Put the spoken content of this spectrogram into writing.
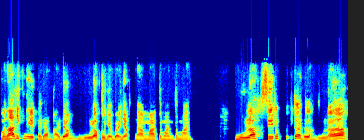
menarik nih kadang-kadang gula punya banyak nama, teman-teman. Gula sirup itu adalah gula,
